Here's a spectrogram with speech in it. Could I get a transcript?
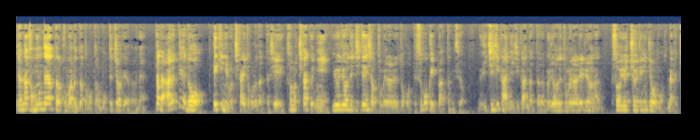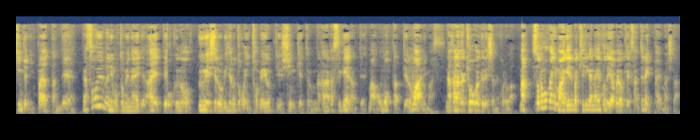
いや、なんか問題あったら困るんだと思ったら持ってっちゃうわけだからね。ただ、ある程度、駅にも近いところだったし、その近くに有料で自転車を止められるとこってすごくいっぱいあったんですよ。1時間、2時間だったら無料で止められるような、そういう駐輪場もなんか近所にいっぱいあったんで、そういうのにも止めないで、あえて僕の運営してるお店のとこに止めようっていう神経っていうのもなかなかすげえなって、まあ思ったっていうのもあります。なかなか驚愕でしたね、これは。まあ、その他にもあげればキリがないほどやばいお客さんっていうのはいっぱいいました。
